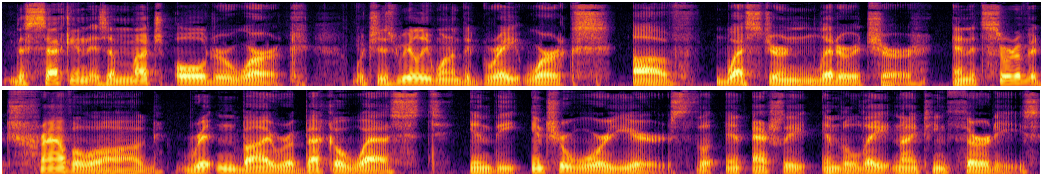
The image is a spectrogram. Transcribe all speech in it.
The second is a much older work, which is really one of the great works of Western literature, and it's sort of a travelogue written by Rebecca West in the interwar years, actually in the late 1930s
